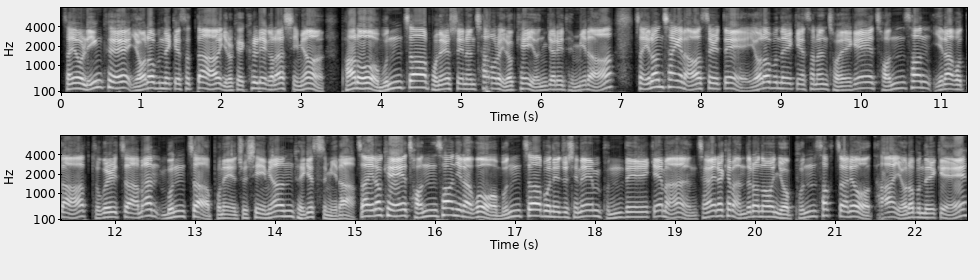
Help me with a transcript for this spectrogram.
자, 이 링크에 여러분들께서 딱 이렇게 클릭을 하시면 바로 문자 보낼 수 있는 창으로 이렇게 연결이 됩니다. 자, 이런 창이 나왔을 때 여러분들께서는 저에게 전선이라고 딱 두 글자만 문자 보내주시면 되겠습니다. 자, 이렇게 전선이라고 문자 보내주시는 분들께만 제가 이렇게 만들어 놓은 요 분석 자료 다 여러분들께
